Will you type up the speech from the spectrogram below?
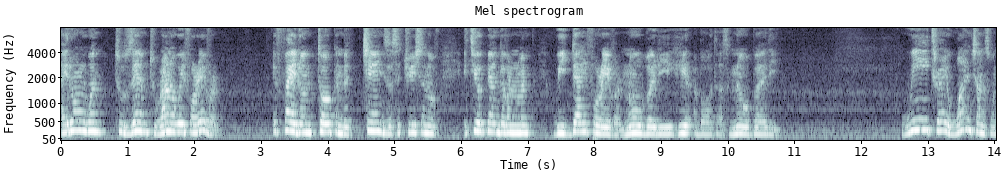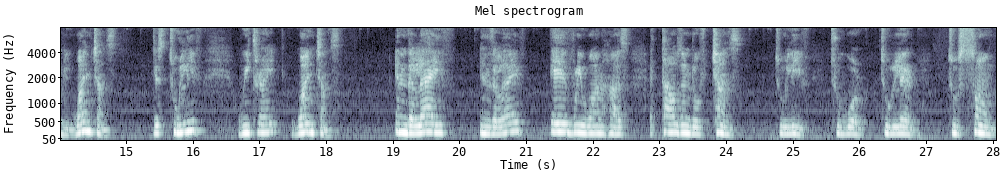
I don't want to them to run away forever if I don't talk and change the situation of Ethiopian government, we die forever. Nobody hear about us. Nobody. We try one chance only, one chance, just to live. We try one chance. In the life, in the life, everyone has a thousand of chance to live, to work, to learn, to song,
